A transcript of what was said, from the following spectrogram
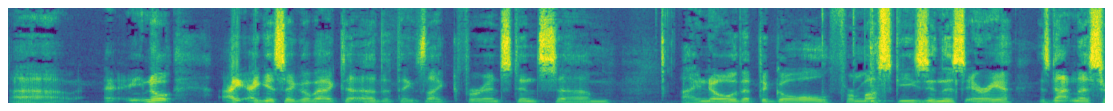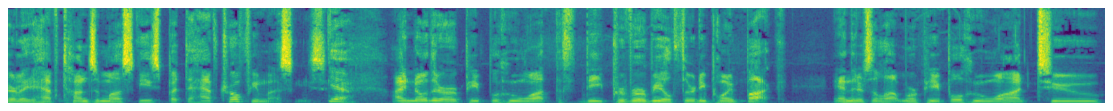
Uh, you know, I, I guess I go back to other things like, for instance, um, I know that the goal for muskies in this area is not necessarily to have tons of muskies, but to have trophy muskies. Yeah. I know there are people who want the, the proverbial 30 point buck, and there's a lot more people who want to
